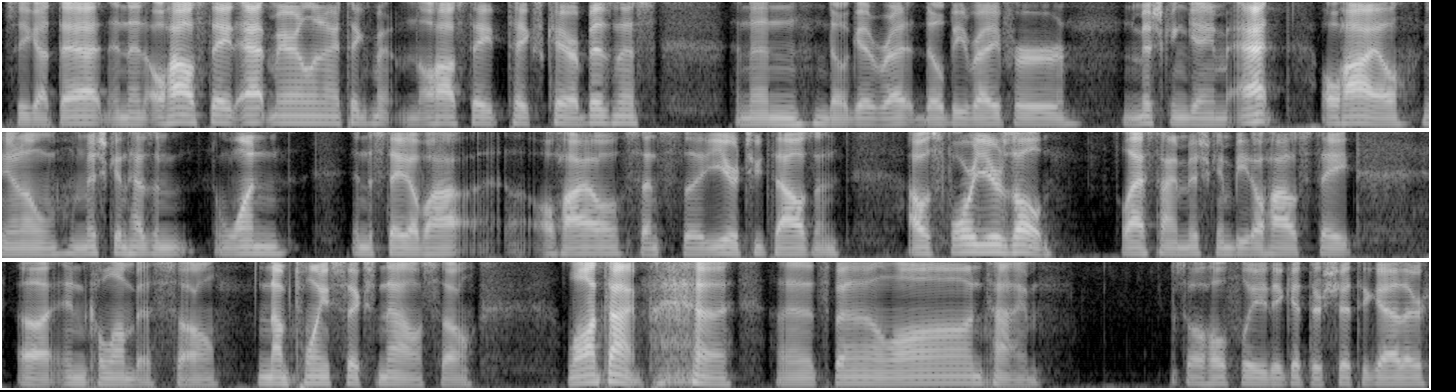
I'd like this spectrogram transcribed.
So you got that, and then Ohio State at Maryland. I think Ohio State takes care of business and then they'll get re- they'll be ready for the Michigan game at Ohio. You know, Michigan hasn't won in the state of Ohio since the year 2000. I was four years old last time Michigan beat Ohio State uh, in Columbus. So, and I'm 26 now. So, long time. it's been a long time. So hopefully they get their shit together,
